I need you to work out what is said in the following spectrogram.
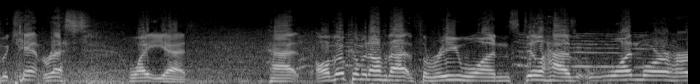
but can't rest quite yet. Hatt, although coming off that 3-1, still has one more hurdle.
